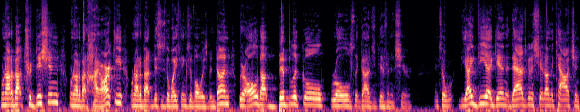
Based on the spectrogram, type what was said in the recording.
We're not about tradition. We're not about hierarchy. We're not about this is the way things have always been done. We're all about biblical roles that God's given us here. And so the idea, again, that dad's going to sit on the couch and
